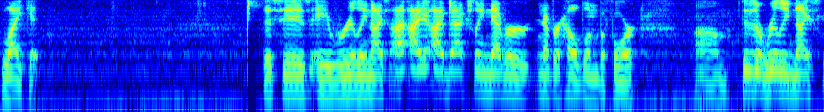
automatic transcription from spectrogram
like it. This is a really nice. I, I have actually never never held one before. Um, this is a really nice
